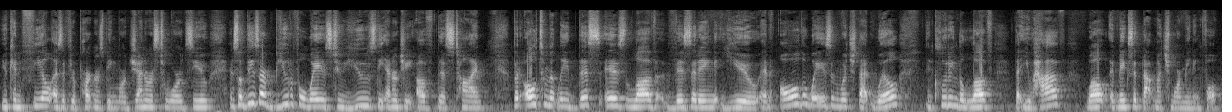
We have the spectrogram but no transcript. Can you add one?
You can feel as if your partner is being more generous towards you. And so these are beautiful ways to use the energy of this time. But ultimately, this is love visiting you and all the ways in which that will, including the love that you have well, it makes it that much more meaningful.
